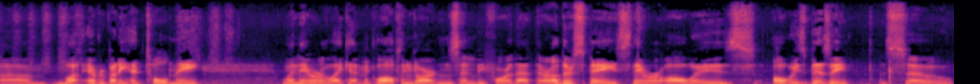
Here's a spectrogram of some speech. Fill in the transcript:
um, what everybody had told me when they were like at McLaughlin Gardens and before that, their other space, they were always, always busy. So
